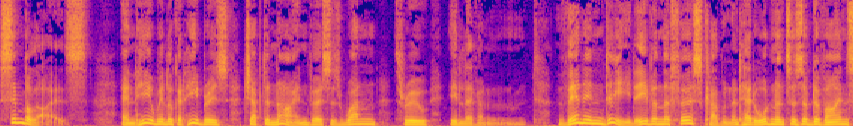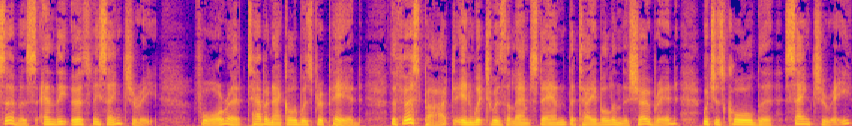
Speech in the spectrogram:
symbolize? And here we look at Hebrews chapter 9, verses 1 through 11. Then indeed even the first covenant had ordinances of divine service and the earthly sanctuary. For a tabernacle was prepared, the first part, in which was the lampstand, the table, and the showbread, which is called the sanctuary,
